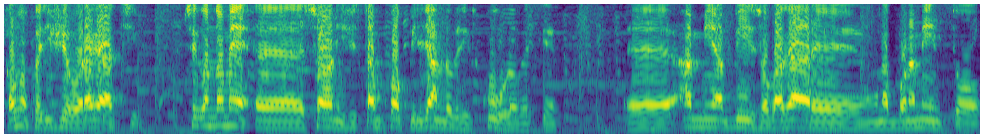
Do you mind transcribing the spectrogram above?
Comunque dicevo ragazzi secondo me eh, Sony ci sta un po' pigliando per il culo perché eh, a mio avviso pagare un abbonamento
